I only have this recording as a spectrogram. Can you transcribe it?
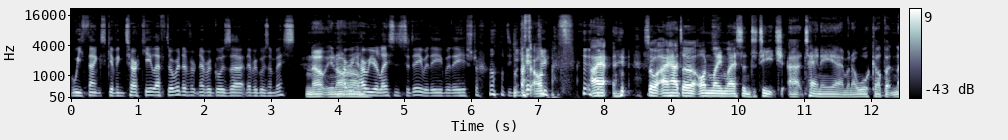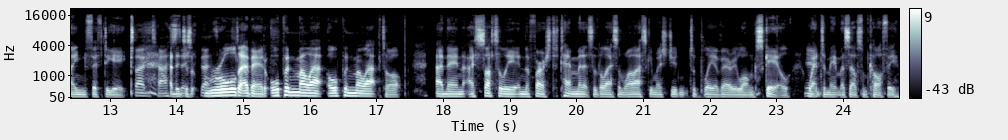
We Thanksgiving turkey left over never, never goes, uh, never goes amiss. No, you're not How, were- wrong. how were your lessons today? Were they, were they struggle? Did you get through? I so I had an online lesson to teach at 10 a.m. and I woke up at 9:58. Fantastic. and I just That's- rolled out of bed, opened my lap, opened my laptop, and then I subtly, in the first ten minutes of the lesson, while asking my student to play a very long scale, Yeah. went to make myself some coffee.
